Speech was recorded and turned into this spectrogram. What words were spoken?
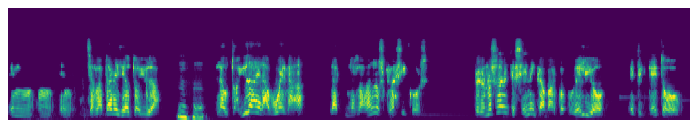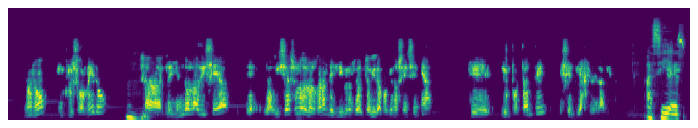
en, charlatanes de autoayuda. La autoayuda de la buena nos la dan los clásicos. Pero no solamente Séneca, Marco Aurelio, Epicteto, no, no, incluso Homero. O sea, leyendo la Odisea, eh, la Odisea es uno de los grandes libros de autoayuda porque nos enseña que lo importante es el viaje de la vida. Así es.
